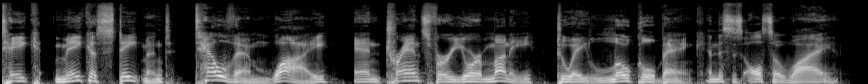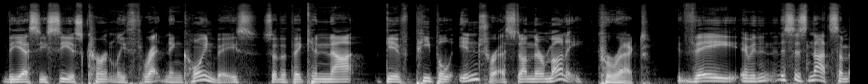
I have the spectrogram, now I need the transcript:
take make a statement, tell them why, and transfer your money to a local bank. And this is also why the SEC is currently threatening Coinbase so that they cannot give people interest on their money. Correct. They, I mean, this is not some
